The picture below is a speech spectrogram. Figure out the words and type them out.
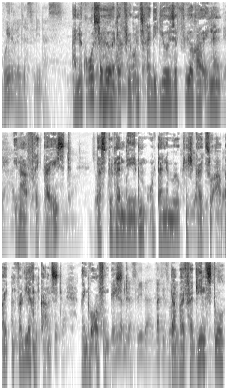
we religious leaders. Eine große Hürde für uns religiöse FührerInnen in Afrika ist, dass du dein Leben und deine Möglichkeit zu arbeiten verlieren kannst, wenn du offen bist. Dabei verdienst du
